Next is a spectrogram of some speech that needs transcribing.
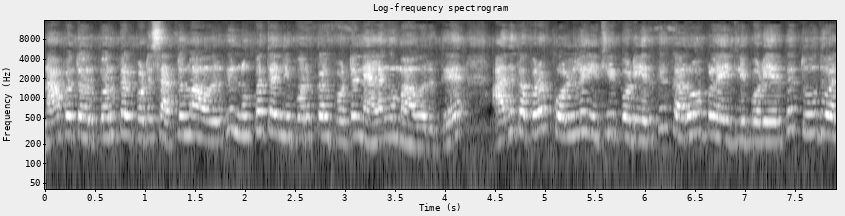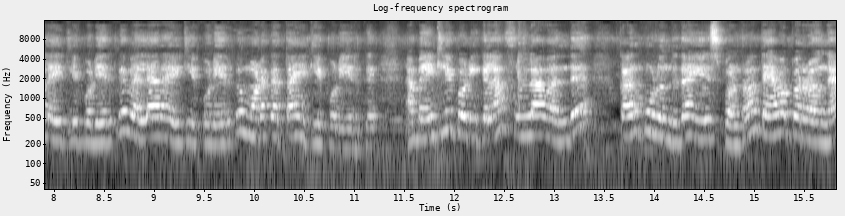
நாற்பத்தோரு பொருட்கள் போட்டு சத்து மாவு இருக்குது முப்பத்தஞ்சு பொருட்கள் போட்டு நிலங்கு மாவு இருக்குது அதுக்கப்புறம் கொள்ளு இட்லி பொடி இருக்குது கருவேப்பிலை இட்லி பொடி இருக்குது தூதுவளை இட்லி பொடி இருக்குது வெள்ளார இட்லி பொடி இருக்குது முடக்கத்தான் இட்லி பொடி இருக்குது நம்ம இட்லி பொடிக்கெல்லாம் ஃபுல்லாக வந்து கருப்பு உளுந்து தான் யூஸ் பண்ணுறோம் தேவைப்படுறவங்க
